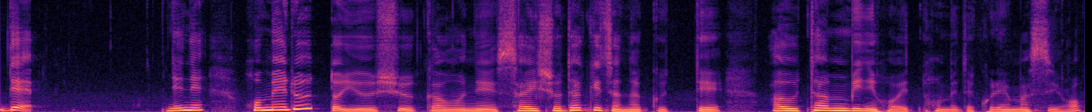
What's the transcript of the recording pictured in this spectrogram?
ででね褒めるという習慣はね最初だけじゃなくって会うたんびに褒めてくれますよ。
